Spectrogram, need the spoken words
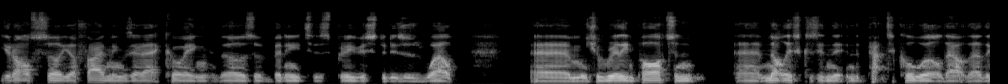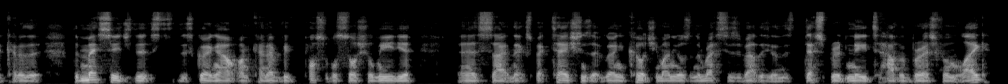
you're also your findings are echoing those of Benita's previous studies as well, um, which are really important. Uh, not least because in the in the practical world out there, the kind of the, the message that's that's going out on kind of every possible social media uh, site and the expectations that are going in coaching manuals and the rest is about this, you know, this desperate need to have a brace front leg.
